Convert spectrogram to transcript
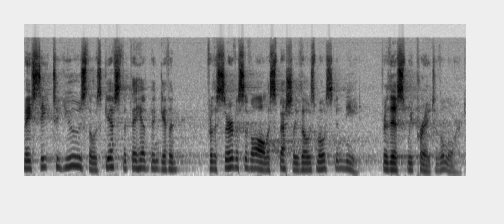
may seek to use those gifts that they have been given for the service of all, especially those most in need. For this we pray to the Lord.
